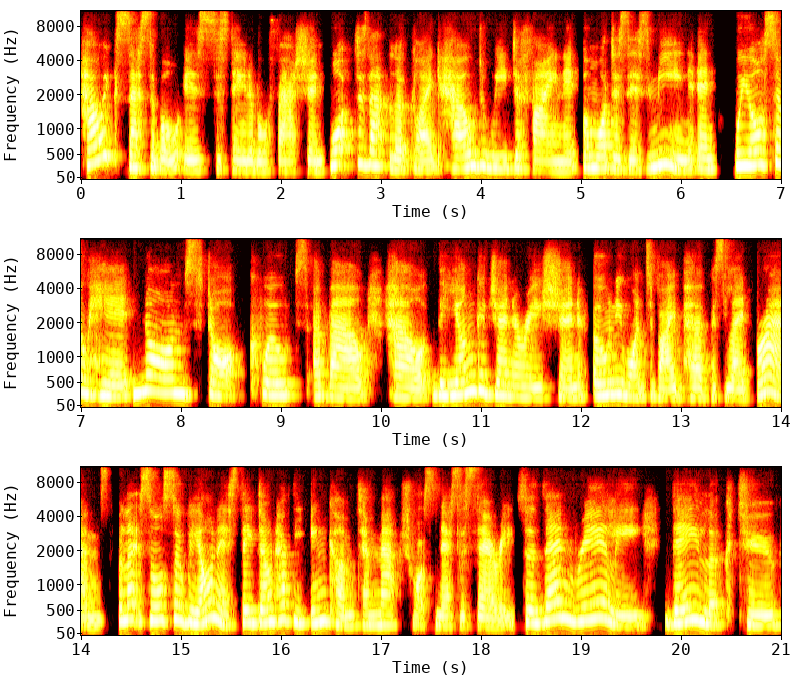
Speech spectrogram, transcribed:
how accessible is sustainable fashion? What does that look like? How do we define it? And what does this mean? And we also hear non-stop quotes about how the younger generation only want to buy purpose-led brands. But let's also be honest, they don't have the income to match what's necessary. So then really they look to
